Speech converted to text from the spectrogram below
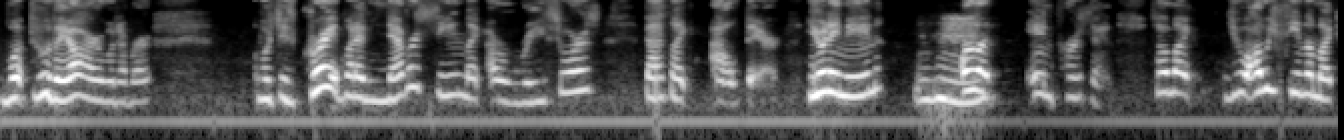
what who they are or whatever, which is great. But I've never seen like a resource that's like out there. You know what I mean? Mhm. Or like in person. So I'm like, you always see them like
